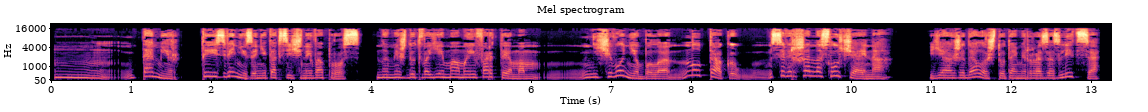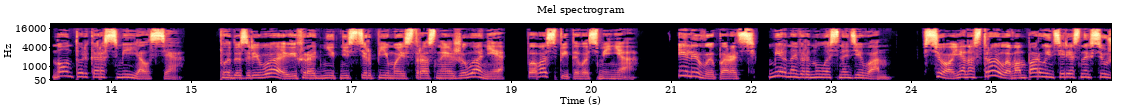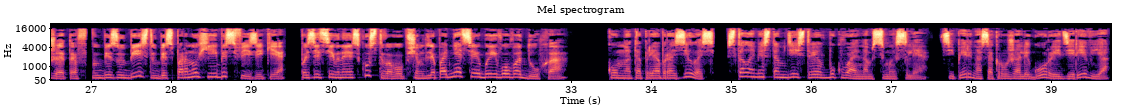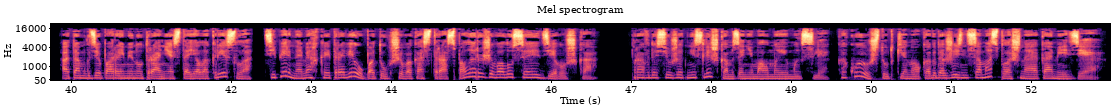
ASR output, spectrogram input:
«М -м, «Тамир, ты извини за нетоксичный вопрос, но между твоей мамой и Фортемом ничего не было, ну так, совершенно случайно». Я ожидала, что Тамир разозлится, но он только рассмеялся. «Подозреваю, их роднит нестерпимое и страстное желание повоспитывать меня. Или выпороть». Мирно вернулась на диван. «Все, я настроила вам пару интересных сюжетов. Без убийств, без порнухи и без физики. Позитивное искусство, в общем, для поднятия боевого духа. Комната преобразилась, стала местом действия в буквальном смысле. Теперь нас окружали горы и деревья, а там, где парой минут ранее стояло кресло, теперь на мягкой траве у потухшего костра спала рыжеволосая девушка. Правда, сюжет не слишком занимал мои мысли. Какое уж тут кино, когда жизнь сама сплошная комедия.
